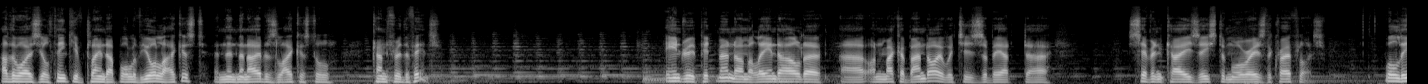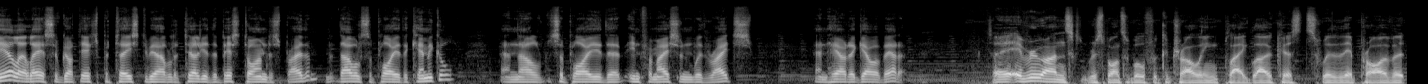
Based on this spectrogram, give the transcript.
Otherwise, you'll think you've cleaned up all of your locust, and then the neighbour's locust will come through the fence. Andrew Pittman, I'm a landholder uh, on Muckabundi, which is about uh, seven k's east of Moree as the crow flies. Well, the LLS have got the expertise to be able to tell you the best time to spray them. They will supply you the chemical and they'll supply you the information with rates and how to go about it. So everyone's responsible for controlling plague locusts, whether they're private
